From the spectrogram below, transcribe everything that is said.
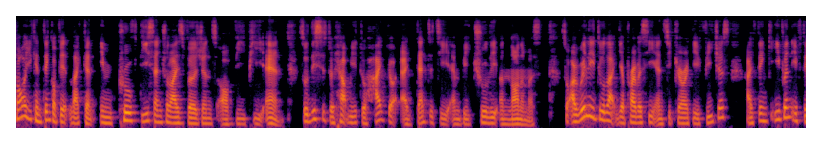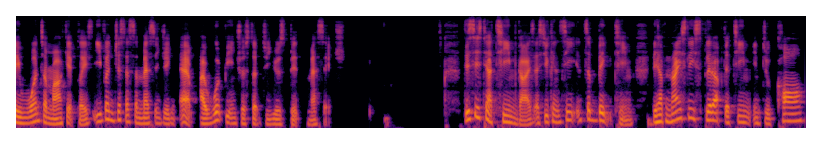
Tor you can think of it like an improved decentralized versions of VPN. So this is to help you to hide your identity and be truly anonymous. So I really do like their privacy and security features. I think even if they weren't a marketplace, even just as a messaging app, I would be interested to use BitMessage. This is their team guys. As you can see, it's a big team. They have nicely split up their team into core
